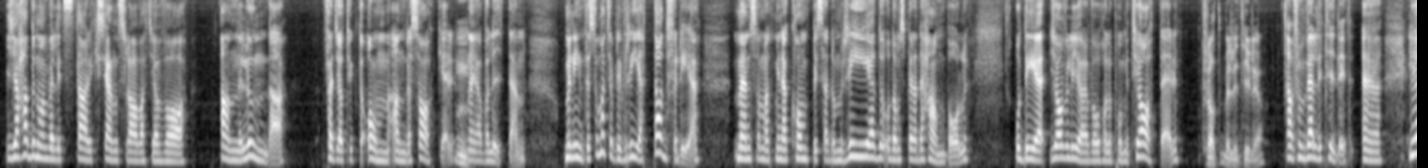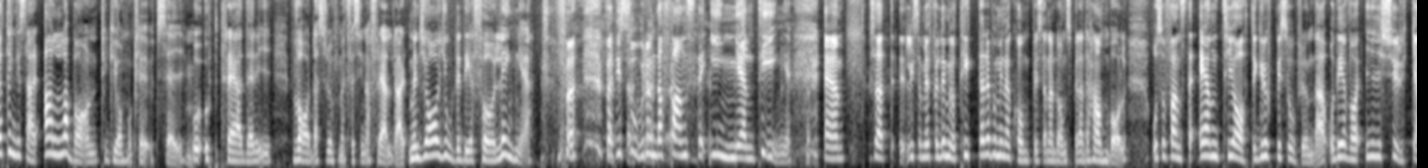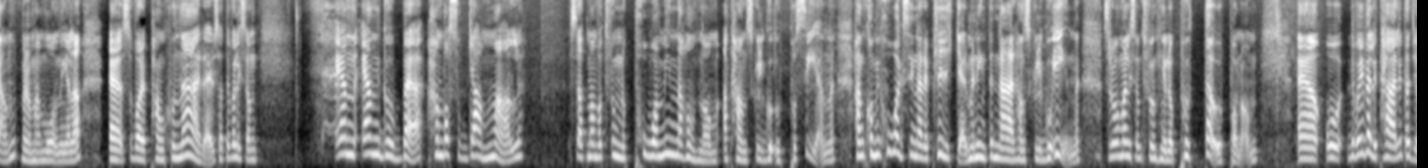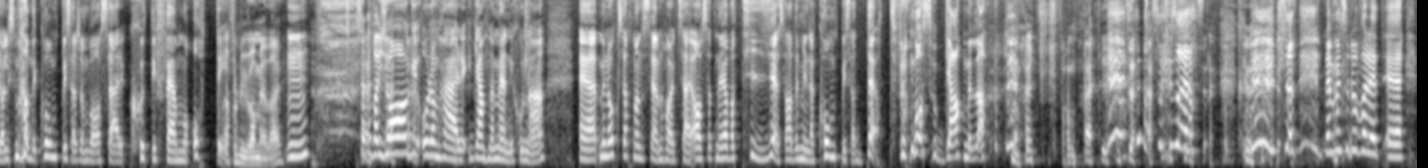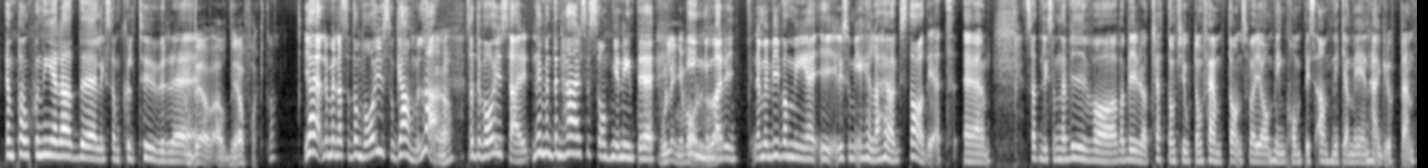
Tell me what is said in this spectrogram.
jag hade nog en väldigt stark känsla av att jag var annorlunda. För att jag tyckte om andra saker när jag var liten. Men inte som att jag blev retad för det. Men som att mina kompisar de red och de spelade handboll. Och det jag ville göra var att hålla på med teater. För att väldigt tidiga. Ja, från väldigt tidigt. Eh, eller jag tänker så här, alla barn tycker ju om att klä ut sig och uppträder i vardagsrummet för sina föräldrar. Men jag gjorde det för länge. för, för att i Sorunda fanns det ingenting. Eh, så att liksom, jag följde med och tittade på mina kompisar när de spelade handboll. Och så fanns det en teatergrupp i Sorunda och det var i kyrkan med de här målningarna. Eh, så var det pensionärer. Så att det var liksom en, en gubbe, han var så gammal så att man var tvungen att påminna honom att han skulle gå upp på scen. Han kom ihåg sina repliker men inte när han skulle gå in. Så då var man liksom tvungen att putta upp honom. Eh, och det var ju väldigt härligt att jag liksom hade kompisar som var så här 75 och 80. Ja, för du var med där. Så att det var jag och de här gamla människorna. Eh, men också att man sen har ett så här, ja, så att när jag var 10 så hade mina kompisar dött för de var så gamla. Nej, fan nej. Alltså, så så, att, nej, men så då var det ett, eh, en pensionerad eh, liksom, kultur... Eh, Det är, det är fakta. Ja, nej, men alltså, de var ju så gamla. Ja. Så att det var ju så här, nej men den här säsongen är inte Hur länge var du där? Nej men vi var med i, liksom, i hela högstadiet. Eh, så att liksom när vi var, vad blir det då, 13, 14, 15 så var jag och min kompis Annika med i den här gruppen.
